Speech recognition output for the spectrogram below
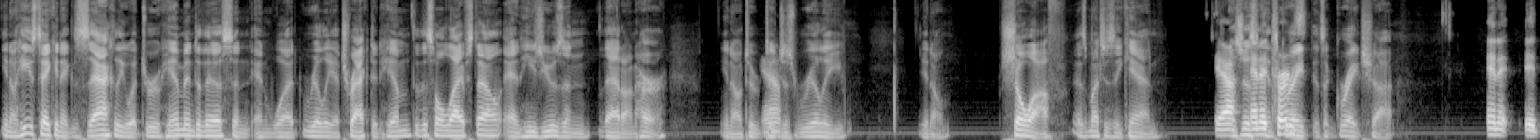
You know he's taken exactly what drew him into this and and what really attracted him to this whole lifestyle and he's using that on her you know to, Yeah. to just really you know show off as much as he can Yeah, it's just and it it's turns great it's a great shot and it it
